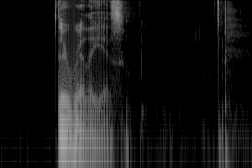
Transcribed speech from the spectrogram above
There really is.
